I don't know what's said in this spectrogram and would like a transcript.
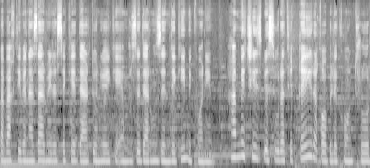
و وقتی به نظر می‌رسه که در دنیایی که امروزه در اون زندگی می‌کنیم همه چیز به صورتی غیر قابل کنترل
